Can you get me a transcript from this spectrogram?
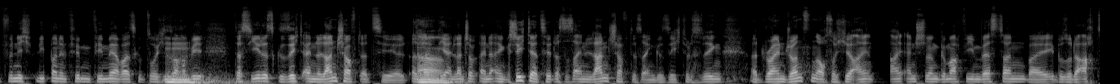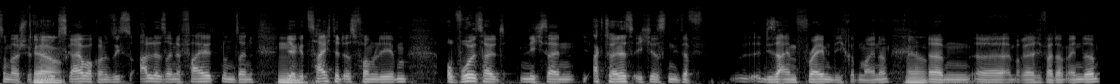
finde ich, liebt man den Film viel mehr, weil es gibt solche Sachen wie, dass jedes Gesicht eine Landschaft erzählt. Also Mhm. Ah. wie eine, Landschaft, eine, eine Geschichte erzählt, dass es eine Landschaft ist, ein Gesicht. Und deswegen hat Ryan Johnson auch solche ein ein Einstellungen gemacht, wie im Western bei Episode 8 zum Beispiel, von Ja. Luke Skywalker. Und du siehst alle seine Falten und seine, wie Mhm. er gezeichnet ist vom Leben, obwohl es halt nicht sein aktuelles Ich ist in dieser, in dieser einem Frame, die ich gerade meine Ja. ähm, äh, relativ weit am Ende.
